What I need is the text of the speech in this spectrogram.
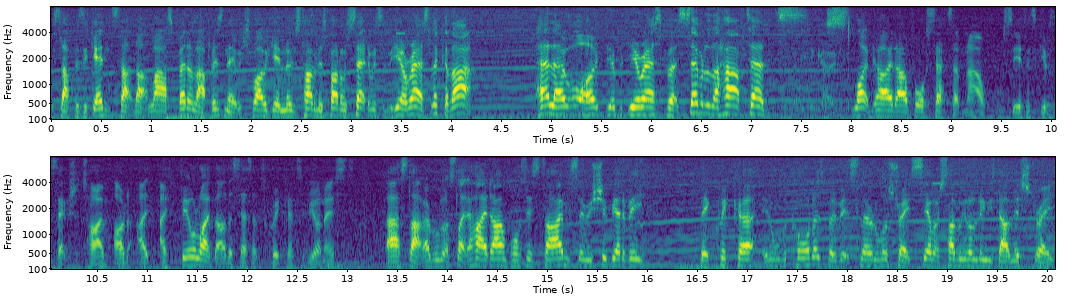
this lap is against that, that last better lap, isn't it? Which is why we're getting loads of time in this final set with some ERS. Look at that. Hello. Oh, DRS, but seven and a half tenths. Slightly higher downforce setup now. We'll see if this gives us extra time. I, I feel like the other setup's quicker, to be honest. Last lap, remember we've got slightly higher downforce this time, so we should be able to be a bit quicker in all the corners, but a bit slower in all the straights. See how much time we're going to lose down this straight.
